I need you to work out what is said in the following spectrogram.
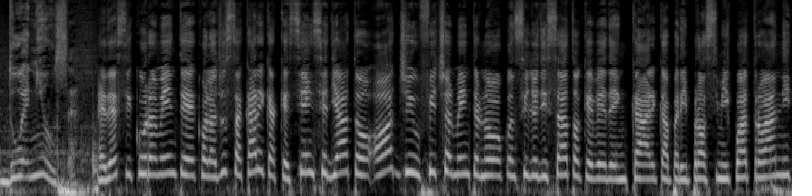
due news. Ed è sicuramente con la giusta carica che si è insediato oggi ufficialmente il nuovo Consiglio di Stato che vede in carica per i prossimi quattro anni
